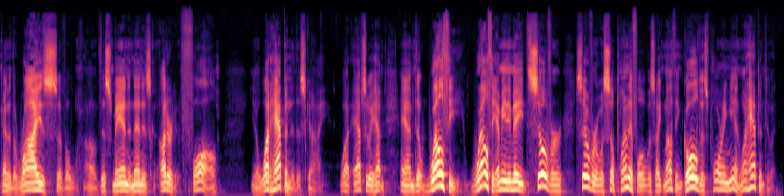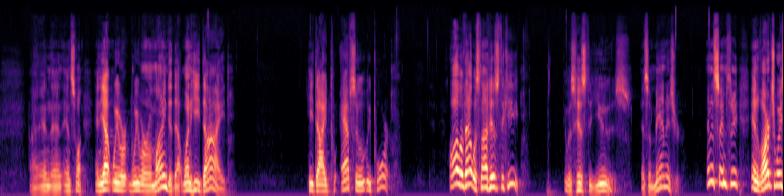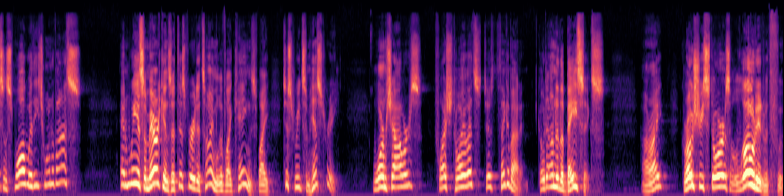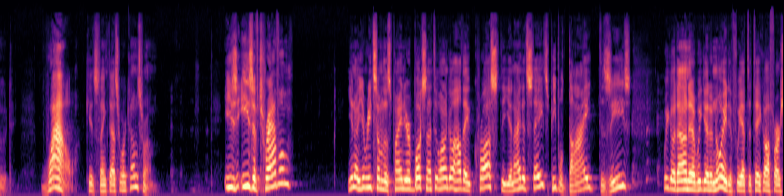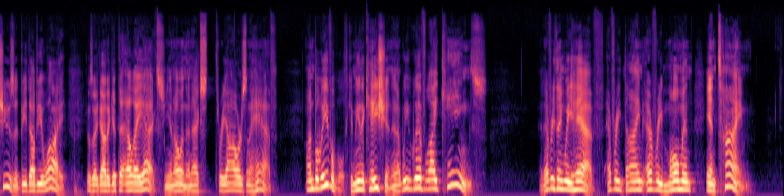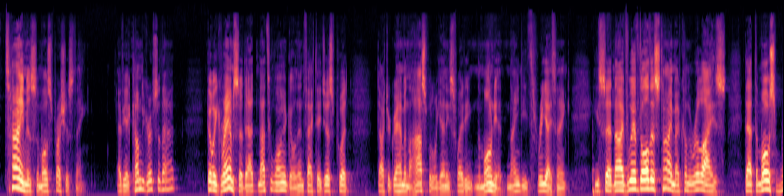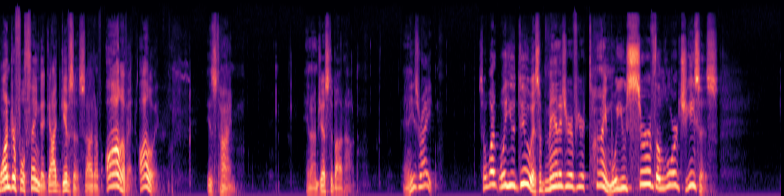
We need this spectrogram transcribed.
kind of the rise of, a, of this man and then his utter fall. You know, what happened to this guy? What absolutely happened? And the wealthy, wealthy. I mean, they made silver. Silver was so plentiful, it was like nothing. Gold was pouring in. What happened to it? Uh, and, and, and so on. And yet we were, we were reminded that when he died, he died absolutely poor. All of that was not his to keep, it was his to use as a manager. And the same thing in large ways and small with each one of us. And we as Americans at this period of time live like kings by just read some history warm showers, flush toilets. Just think about it. Go down to the basics. All right? Grocery stores loaded with food. Wow. Kids think that's where it comes from. Ease, ease of travel. You know, you read some of those pioneer books not too long ago, how they crossed the United States. People died, disease. We go down there, we get annoyed if we have to take off our shoes at BWI because I got to get to LAX, you know, in the next three hours and a half. Unbelievable. Communication. And we live like kings. At everything we have, every dime, every moment, and time. Time is the most precious thing. Have you come to grips with that? Billy Graham said that not too long ago. In fact, they just put Dr. Graham in the hospital again. He's fighting pneumonia 93, I think. He said, Now I've lived all this time, I've come to realize that the most wonderful thing that God gives us out of all of it, all of it, is time. And I'm just about out. And he's right. So, what will you do as a manager of your time? Will you serve the Lord Jesus?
